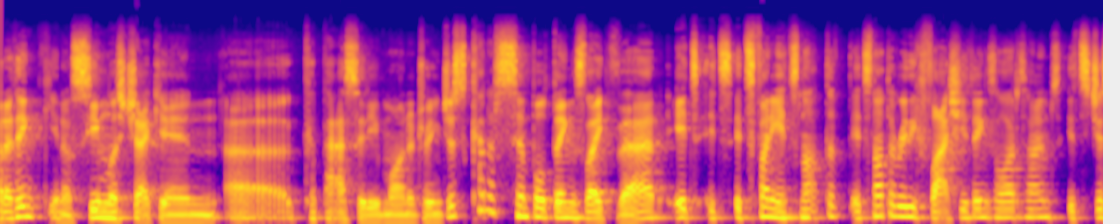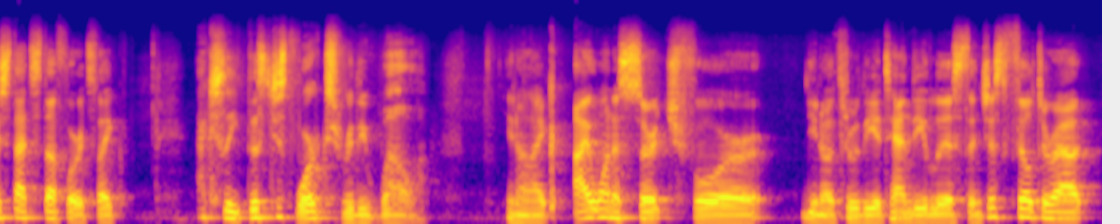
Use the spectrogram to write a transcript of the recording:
but I think you know seamless check-in, uh, capacity monitoring, just kind of simple things like that. It's it's it's funny. It's not the it's not the really flashy things a lot of times. It's just that stuff where it's like, actually, this just works really well. You know, like I want to search for you know through the attendee list and just filter out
